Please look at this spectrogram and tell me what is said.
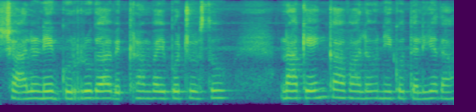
శాలిని గుర్రుగా విక్రమ్ వైపు చూస్తూ నాకేం కావాలో నీకు తెలియదా?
